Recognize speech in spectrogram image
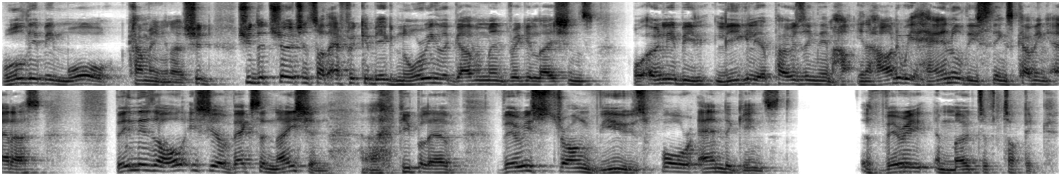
Will there be more coming? You know, should should the church in South Africa be ignoring the government regulations or only be legally opposing them? How, you know, how do we handle these things coming at us? Then there's the whole issue of vaccination. Uh, people have very strong views for and against. A very emotive topic.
